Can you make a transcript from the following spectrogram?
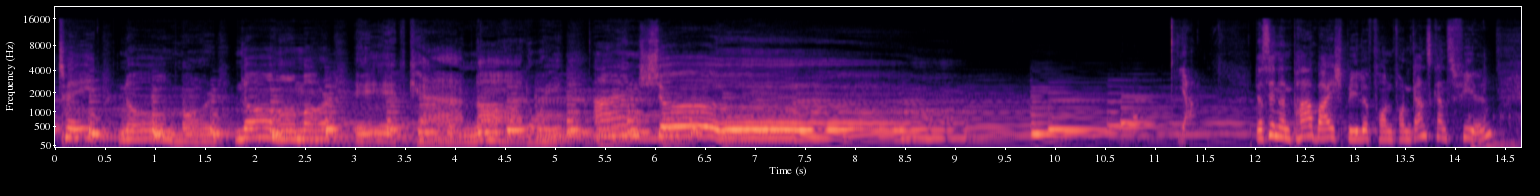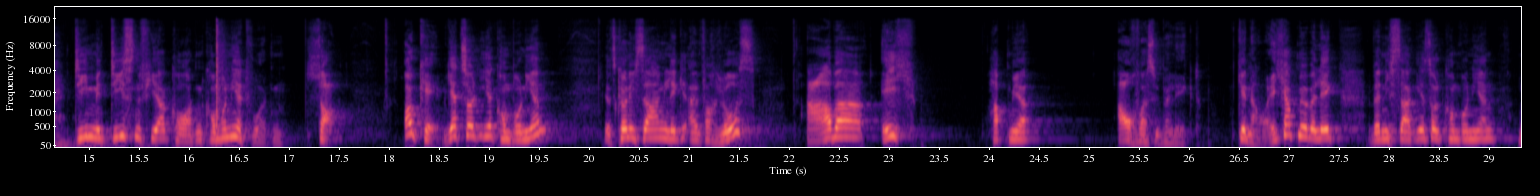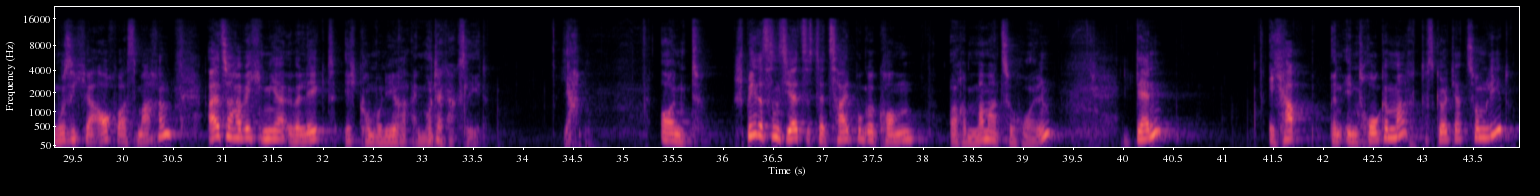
Hesitate no more, no more. It cannot wait, I'm sure. Ja, das sind ein paar Beispiele von, von ganz, ganz vielen, die mit diesen vier Akkorden komponiert wurden. So, okay, jetzt sollt ihr komponieren. Jetzt könnte ich sagen, legt einfach los. Aber ich habe mir auch was überlegt. Genau, ich habe mir überlegt, wenn ich sage, ihr sollt komponieren, muss ich ja auch was machen. Also habe ich mir überlegt, ich komponiere ein Muttertagslied. Ja, und spätestens jetzt ist der Zeitpunkt gekommen, eure Mama zu holen. Denn ich habe ein Intro gemacht, das gehört ja zum Lied.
